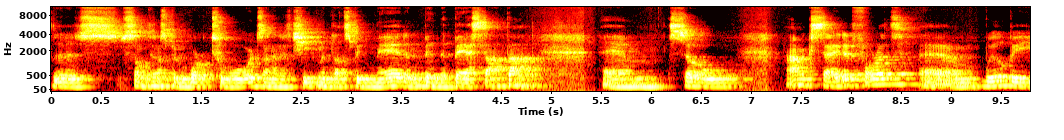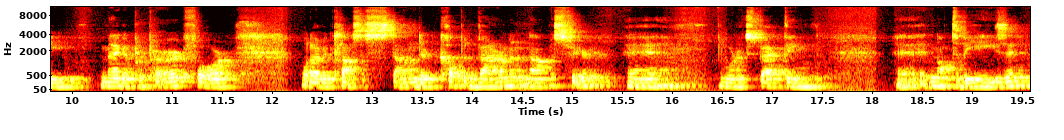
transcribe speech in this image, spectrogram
there's something that's been worked towards and an achievement that's been made and been the best at that. Um, so I'm excited for it. Um, we'll be mega prepared for what I would class as standard cup environment and atmosphere. Uh, we're expecting uh, it not to be easy.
